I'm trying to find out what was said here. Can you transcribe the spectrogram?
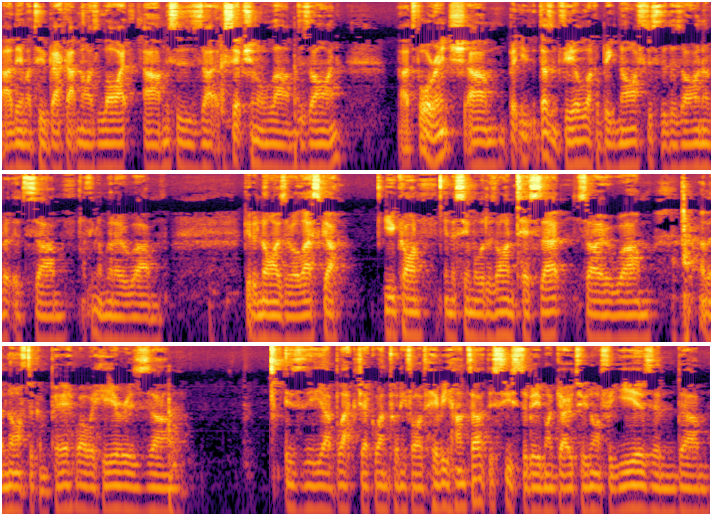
Uh, they're my two backup knives, light. Um, this is uh, exceptional um, design. Uh, it's four inch, um, but it doesn't feel like a big knife, just the design of it. It's, um, I think I'm going to um, get a Knives of Alaska Yukon in a similar design, test that. So um, another knife to compare while we're here is is the uh, Blackjack 125 Heavy Hunter. This used to be my go-to knife for years and um,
